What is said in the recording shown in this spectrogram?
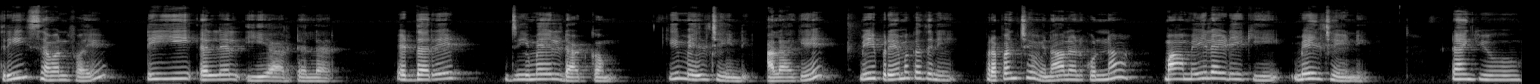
three seven five T E L L E R teller at the rate Gmail dot కామ్కి మెయిల్ చేయండి. అలాగే మీ ప్రేమ కథని ప్రపంచం వినాలనుకున్న మా మెయిల్ ఐడికి మెయిల్ చేయండి. Thank you.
